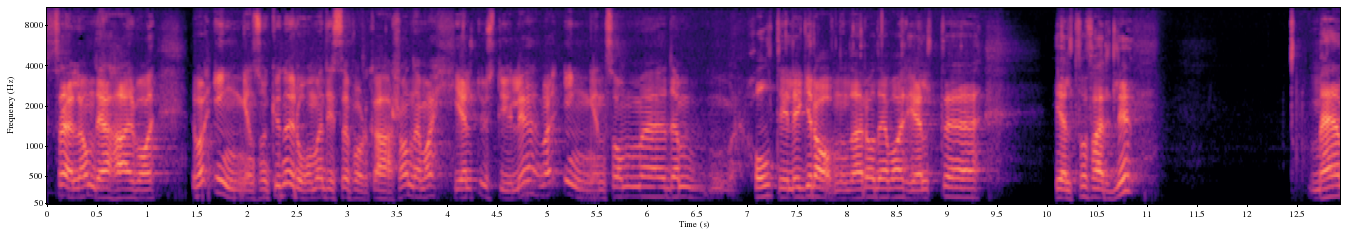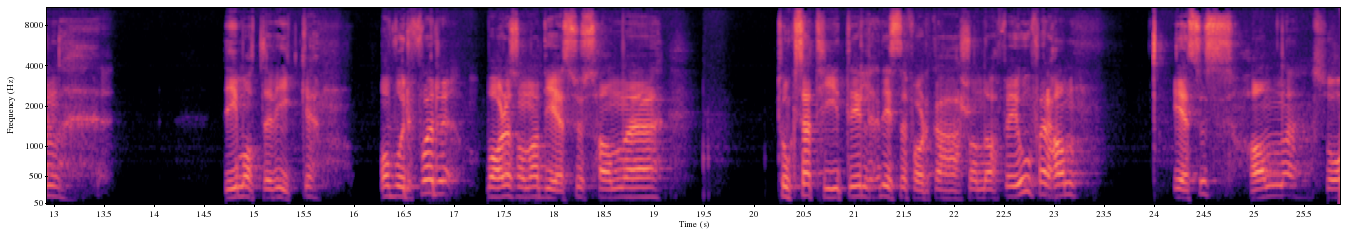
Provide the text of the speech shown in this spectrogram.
Selv om det her var Det var ingen som kunne rå med disse folka her. sånn. De var helt ustyrlige. Det var ingen som eh, De holdt til i gravene der, og det var helt, eh, helt forferdelig. Men de måtte vike. Og hvorfor var det sånn at Jesus han eh, tok seg tid til disse folka her. sånn da? For jo, for han, Jesus han så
